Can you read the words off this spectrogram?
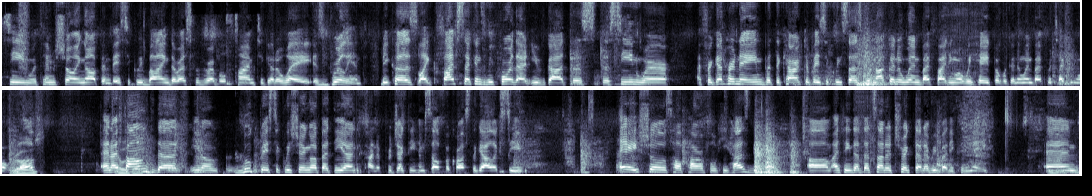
scene with him showing up and basically buying the rest of the rebels time to get away is brilliant because like five seconds before that you've got this the scene where I forget her name, but the character basically says we're not going to win by fighting what we hate, but we're going to win by protecting what we love. And I That was found that, you know, Luke basically showing up at the end, kind of projecting himself across the galaxy, A, shows how powerful he has become. Um, I think that that's not a trick that everybody can make. And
